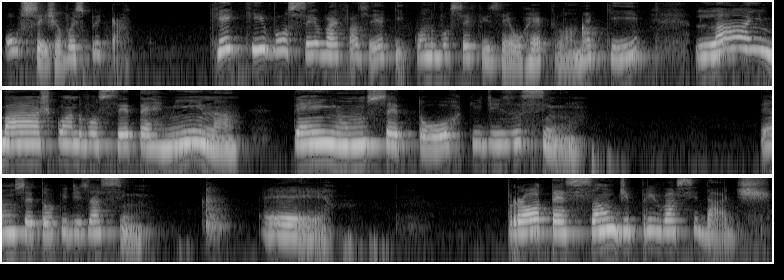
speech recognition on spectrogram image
Ou seja, vou explicar. O que, que você vai fazer aqui? Quando você fizer o reclame aqui, lá embaixo, quando você termina, tem um setor que diz assim: tem um setor que diz assim: é, proteção de privacidade.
